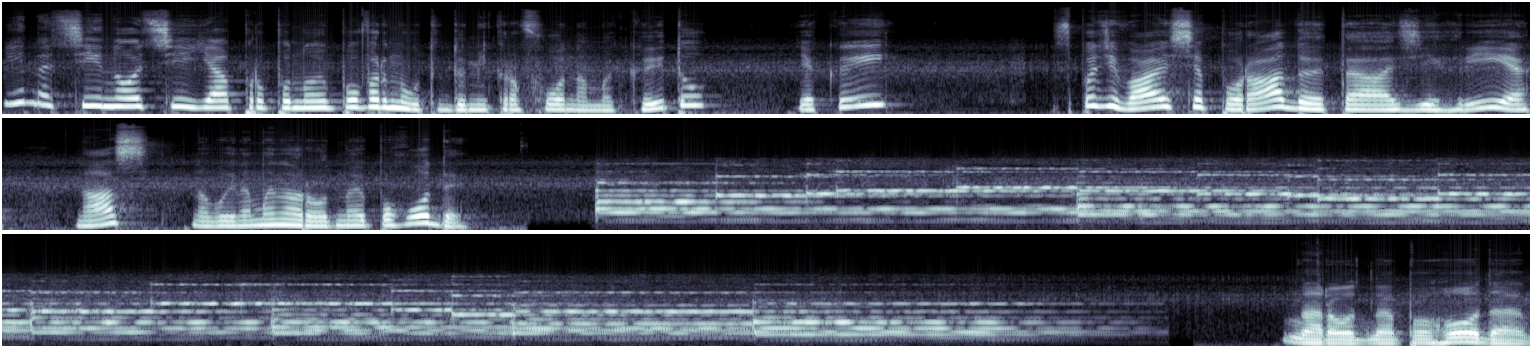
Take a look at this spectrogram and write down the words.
І на цій ноці я пропоную повернути до мікрофона Микиту, який, сподіваюся, порадує та зігріє нас новинами народної погоди. Народна погода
